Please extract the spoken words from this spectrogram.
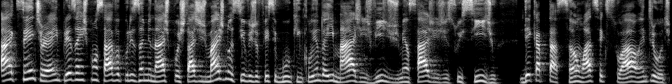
A Accenture é a empresa responsável por examinar as postagens mais nocivas do Facebook, incluindo aí imagens, vídeos, mensagens de suicídio, decapitação, ato sexual, entre outros.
